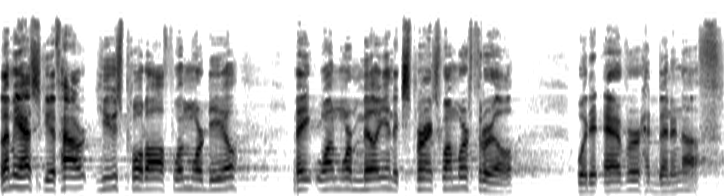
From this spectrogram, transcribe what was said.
Let me ask you if Howard Hughes pulled off one more deal, make one more million, experience one more thrill, would it ever have been enough?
